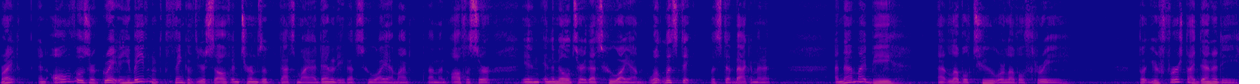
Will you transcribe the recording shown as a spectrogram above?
right? And all of those are great. And you may even think of yourself in terms of that's my identity, that's who I am. I'm, I'm an officer in, in the military, that's who I am. Well, let's Let's step back a minute. And that might be at level two or level three, but your first identity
